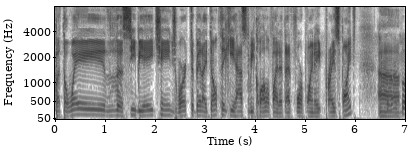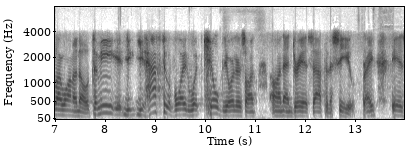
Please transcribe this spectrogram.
but the way the CBA change worked a bit, I don't think he has to be qualified at that 4.8 price point. Um, well, that's what I want to know. To me, you, you have to avoid what killed the Oilers on on Andreas Athanasiou. Right? Is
